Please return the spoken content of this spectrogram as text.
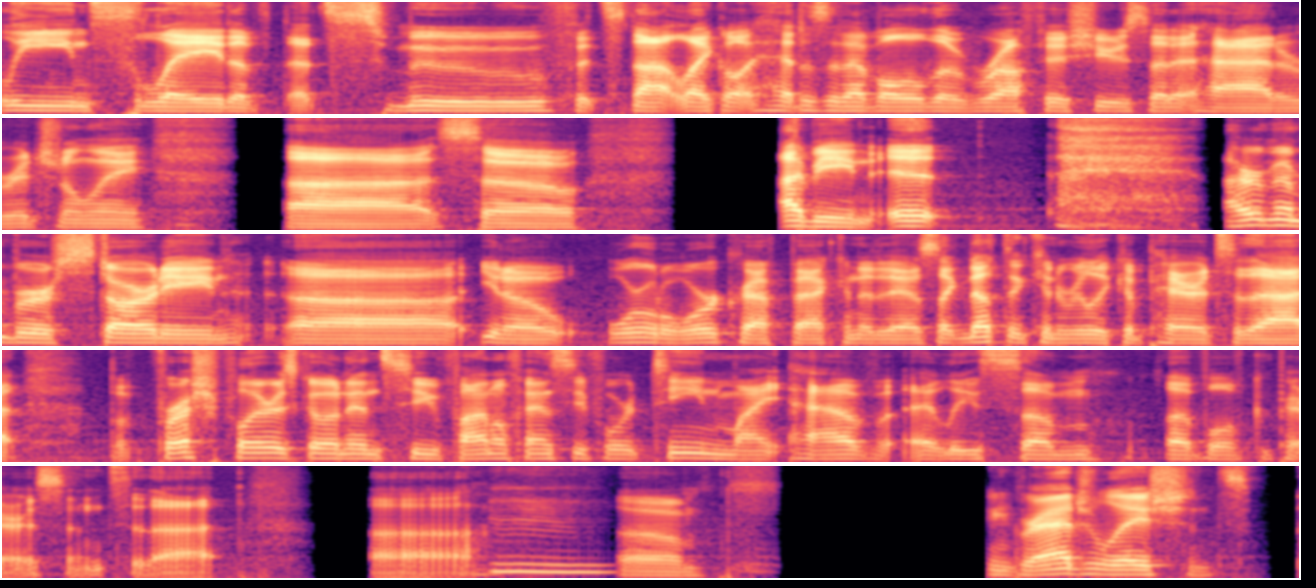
clean slate of that's smooth. It's not like it doesn't have all the rough issues that it had originally. Uh, so, I mean, it. I remember starting, uh, you know, World of Warcraft back in the day. I was like, nothing can really compare to that. But fresh players going into Final Fantasy XIV might have at least some level of comparison to that. Uh, Mm. congratulations.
